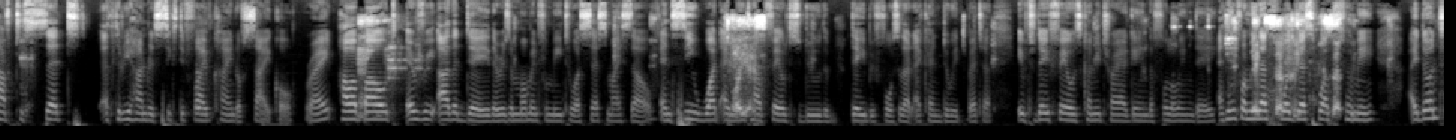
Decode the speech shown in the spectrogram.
have to set a 365 kind of cycle, right? How about every other day there is a moment for me to assess myself and see what I Oh, might have failed to do the day before so that I can do it better. If today fails, can you try again the following day? I think for me that's what just works for me. I don't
